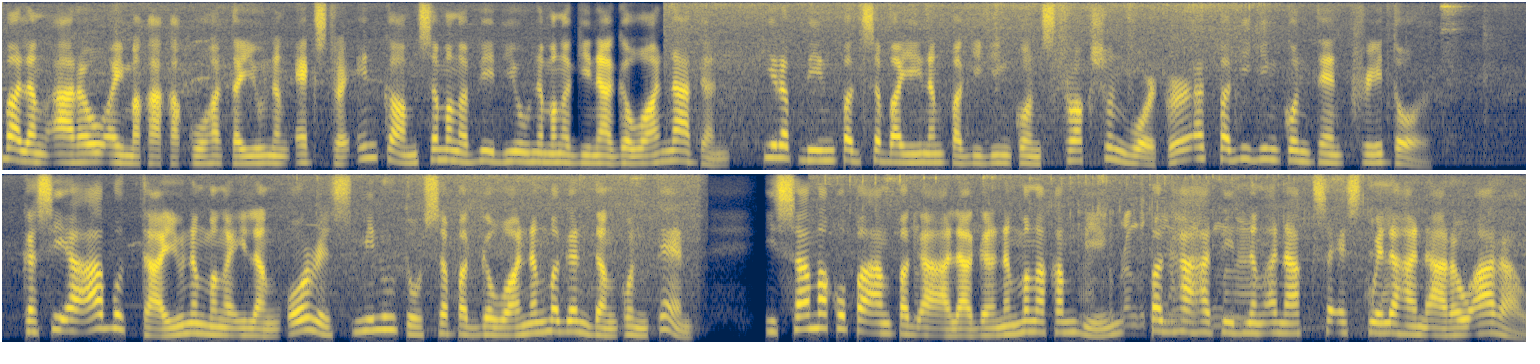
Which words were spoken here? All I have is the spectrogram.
balang araw ay makakakuha tayo ng extra income sa mga video na mga ginagawa natin, hirap din pagsabayin ng pagiging construction worker at pagiging content creator. Kasi aabot tayo ng mga ilang oras minuto sa paggawa ng magandang content, Isama ko pa ang pag-aalaga ng mga kambing, paghahatid ng anak sa eskwelahan araw-araw.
